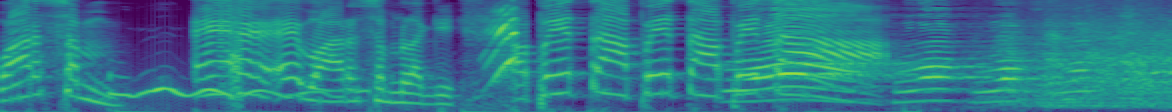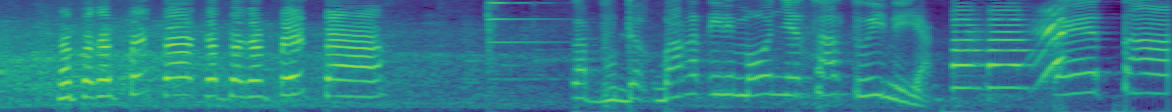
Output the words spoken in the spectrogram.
Warsem. Eh, eh, eh, warsem lagi. Peta. Katakan peta, katakan peta. Lah budak banget ini monyet satu ini ya. Peta.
